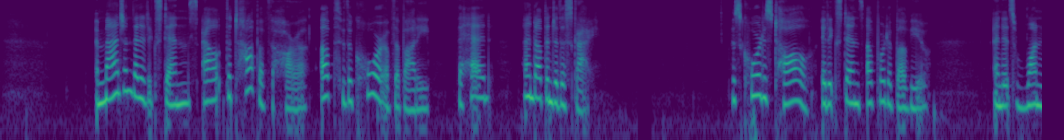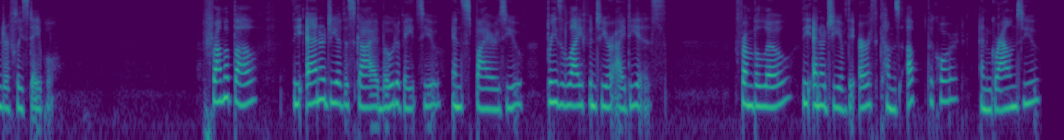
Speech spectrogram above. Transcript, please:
imagine that it extends out the top of the hara, up through the core of the body, the head, and up into the sky. This cord is tall, it extends upward above you, and it's wonderfully stable. From above, the energy of the sky motivates you, inspires you, breathes life into your ideas. From below, the energy of the earth comes up the cord and grounds you,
